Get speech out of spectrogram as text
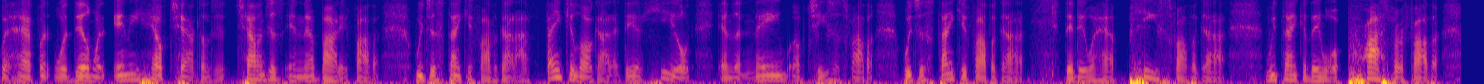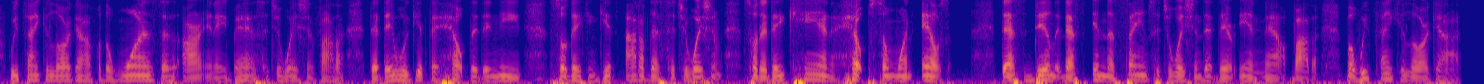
with having, dealing with any health challenges, challenges in their body, Father, we just thank you, Father God. I thank you, Lord God, that they are healed in the name of Jesus, Father. We just thank you, Father God, that they will have peace, Father God. We thank you they will prosper, Father. We thank you, Lord God, for the ones that are in a bad situation, Father, that they will get the help that they need so they can get out of that situation so that they can help someone else that's dealing that's in the same situation that they're in now father. But we thank you lord god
